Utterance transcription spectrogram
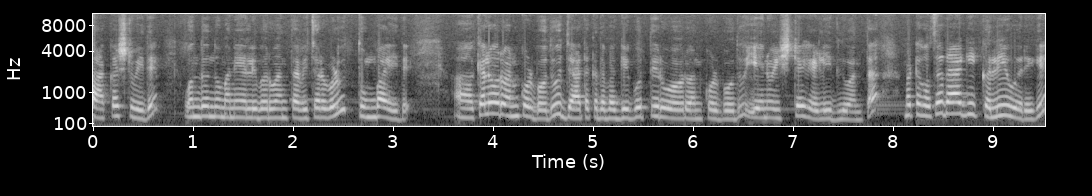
ಸಾಕಷ್ಟು ಇದೆ. ಒಂದೊಂದು ಮನೆಯಲ್ಲಿ ಬರುವಂಥ ವಿಚಾರಗಳು ತುಂಬ ಇದೆ. ಕೆಲವರು ಅಂದ್ಕೊಳ್ಬೋದು ಜಾತಕದ ಬಗ್ಗೆ ಗೊತ್ತಿರುವವರು ಅಂದ್ಕೊಳ್ಬೋದು ಏನು ಇಷ್ಟೇ ಹೇಳಿದ್ಲು ಅಂತ. ಬಟ್ ಹೊಸದಾಗಿ ಕಲಿಯುವವರಿಗೆ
